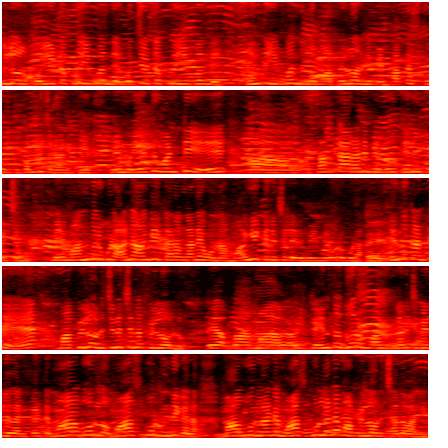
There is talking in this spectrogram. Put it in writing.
పిల్లలు పోయేటప్పుడు ఇబ్బంది వచ్చేటప్పుడు ఇబ్బంది. ఇంత ఇబ్బందిలో మా పిల్లల్ని మేము పక్క స్కూల్కి పంపించడానికి మేము ఎటువంటి సహకారాన్ని మేము తెలియపించము మేమందరూ కూడా అని అంగీకారంగానే ఉన్నాము అంగీకరించలేదు మేము ఎవరు కూడా ఎందుకంటే మా పిల్లలు చిన్న చిన్న పిల్లోళ్ళు. మా ఎంత దూరం వాళ్ళు నడిచి వెళ్ళేదానికంటే మా ఊర్లో మా స్కూల్ ఉంది కదా. మా ఊర్లోనే మా స్కూల్లోనే మా పిల్లలు చదవాలి.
